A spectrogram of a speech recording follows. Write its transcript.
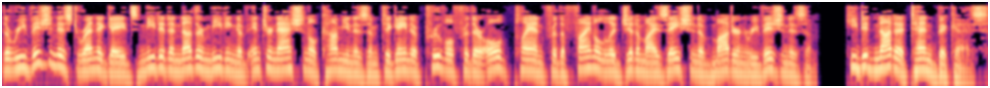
the revisionist renegades needed another meeting of international communism to gain approval for their old plan for the final legitimization of modern revisionism. He did not attend because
